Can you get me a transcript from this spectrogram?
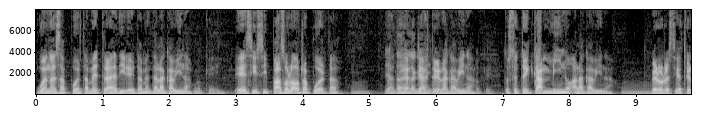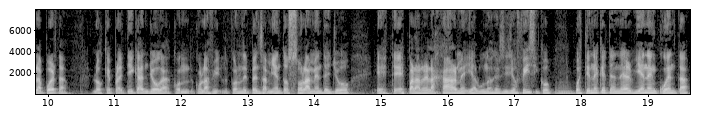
Bueno, esa puerta me trae directamente a la cabina. Okay. Es decir, si paso la otra puerta, ya, ya, ya estoy en la cabina. Okay. Entonces estoy camino a la cabina, mm. pero recién estoy en la puerta. Los que practican yoga con, con, la, con el pensamiento solamente yo este, es para relajarme y algunos ejercicios físicos, mm. pues tiene que tener bien en cuenta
